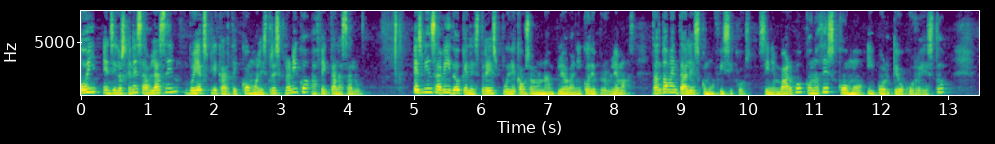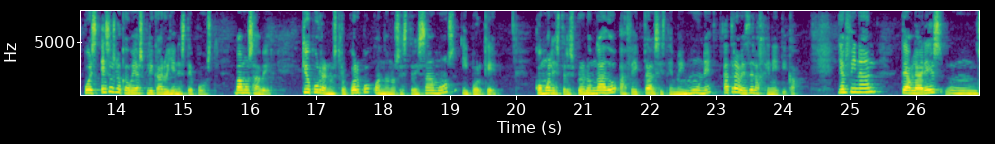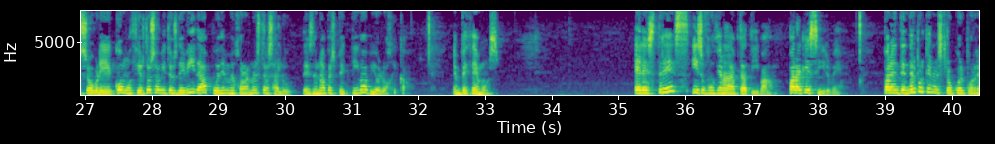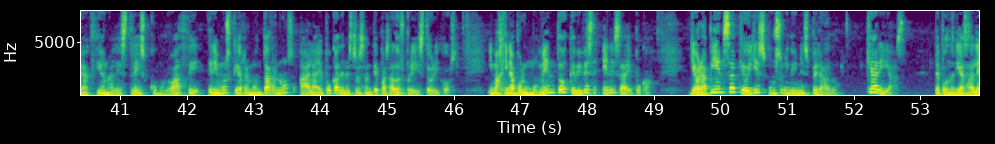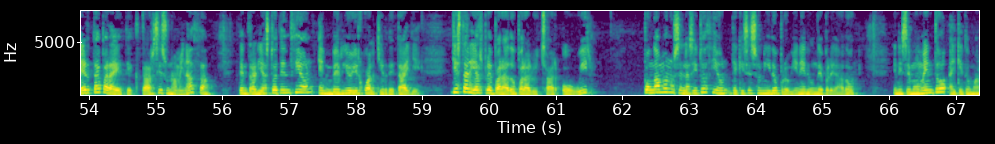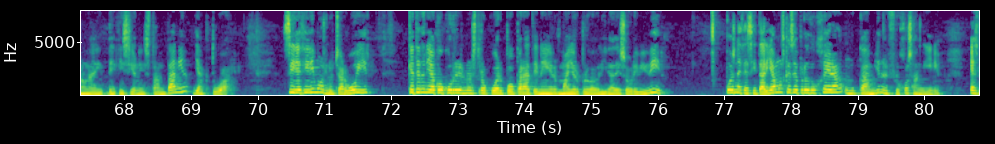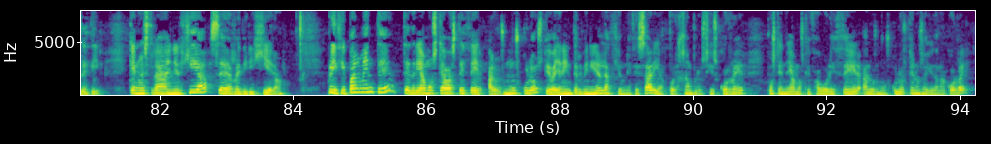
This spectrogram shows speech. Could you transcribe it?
Hoy, en Si los genes hablasen, voy a explicarte cómo el estrés crónico afecta a la salud. Es bien sabido que el estrés puede causar un amplio abanico de problemas, tanto mentales como físicos. Sin embargo, ¿conoces cómo y por qué ocurre esto? Pues eso es lo que voy a explicar hoy en este post. Vamos a ver qué ocurre en nuestro cuerpo cuando nos estresamos y por qué. Cómo el estrés prolongado afecta al sistema inmune a través de la genética. Y al final te hablaré mm, sobre cómo ciertos hábitos de vida pueden mejorar nuestra salud desde una perspectiva biológica. Empecemos. El estrés y su función adaptativa. ¿Para qué sirve? Para entender por qué nuestro cuerpo reacciona al estrés como lo hace, tenemos que remontarnos a la época de nuestros antepasados prehistóricos. Imagina por un momento que vives en esa época y ahora piensa que oyes un sonido inesperado. ¿Qué harías? Te pondrías alerta para detectar si es una amenaza. Centrarías tu atención en ver y oír cualquier detalle y estarías preparado para luchar o huir. Pongámonos en la situación de que ese sonido proviene de un depredador. En ese momento hay que tomar una decisión instantánea y actuar. Si decidimos luchar o huir, ¿qué tendría que ocurrir en nuestro cuerpo para tener mayor probabilidad de sobrevivir? Pues necesitaríamos que se produjera un cambio en el flujo sanguíneo, es decir, que nuestra energía se redirigiera. Principalmente tendríamos que abastecer a los músculos que vayan a intervenir en la acción necesaria. Por ejemplo, si es correr, pues tendríamos que favorecer a los músculos que nos ayudan a correr.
